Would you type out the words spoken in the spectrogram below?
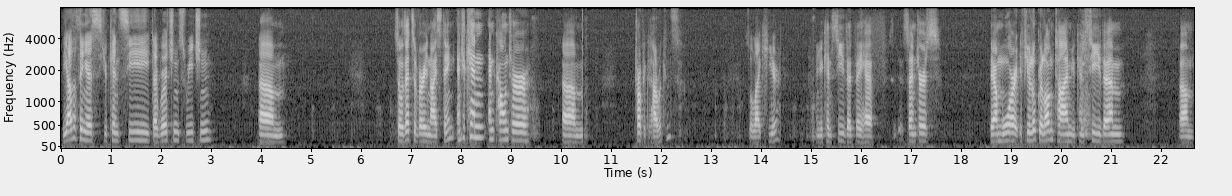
The other thing is you can see divergence region. Um, so that's a very nice thing. And you can encounter um, tropical hurricanes. So like here. And you can see that they have centers. There are more, if you look a long time, you can see them um,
